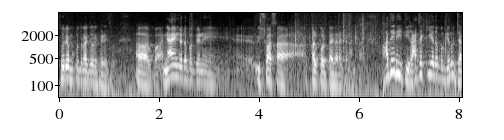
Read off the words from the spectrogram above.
ಸೂರ್ಯ ಮುಕುಂದರಾಜ್ ಅವರು ಹೇಳಿದ್ರು ನ್ಯಾಯಾಂಗದ ಬಗ್ಗೆನೇ ವಿಶ್ವಾಸ ಕಳ್ಕೊಳ್ತಾ ಇದ್ದಾರೆ ಜನ ಅಂತ. ಅದೇ ರೀತಿ ರಾಜಕೀಯದ ಬಗ್ಗೆನೂ ಜನ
